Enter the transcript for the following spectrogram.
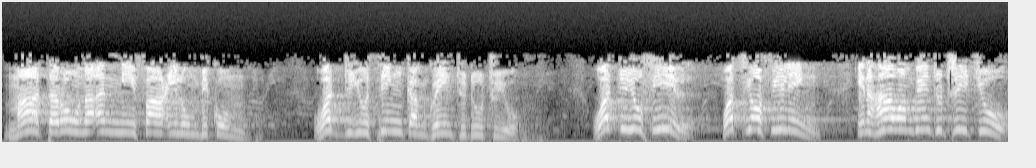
Ma taruna anni fa'ilun bikum. What do you think I'm going to do to you? What do you feel? What's your feeling in how I'm going to treat you?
